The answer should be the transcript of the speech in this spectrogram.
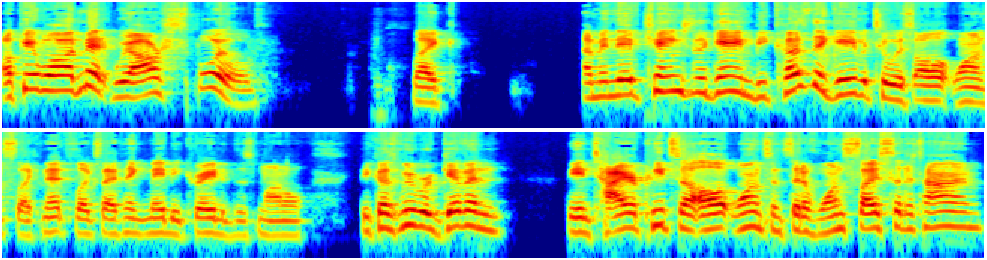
okay. Well, I'll admit we are spoiled. Like, I mean, they've changed the game because they gave it to us all at once. Like Netflix, I think maybe created this model because we were given the entire pizza all at once instead of one slice at a time.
